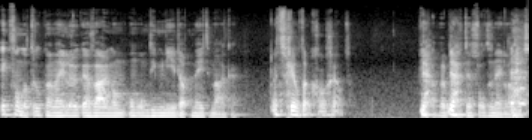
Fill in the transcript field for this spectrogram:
ik vond dat ook wel een hele leuke ervaring om, om op die manier dat mee te maken. Het scheelt ook gewoon geld. Ja, Ja, we hebben ja. tenslotte Nederlanders.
